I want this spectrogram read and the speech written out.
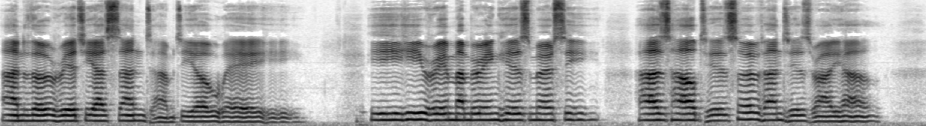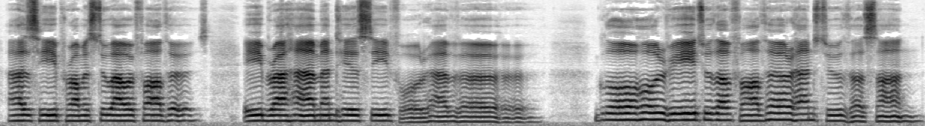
and the rich he has sent empty away. He, remembering his mercy, has helped his servant Israel, as he promised to our fathers, Abraham and his seed forever. Glory to the Father and to the Son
